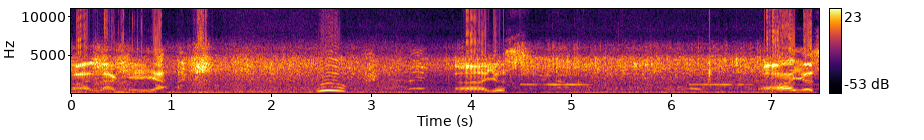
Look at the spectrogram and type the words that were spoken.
Walang iya. Woo! Ayos. Ayos.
